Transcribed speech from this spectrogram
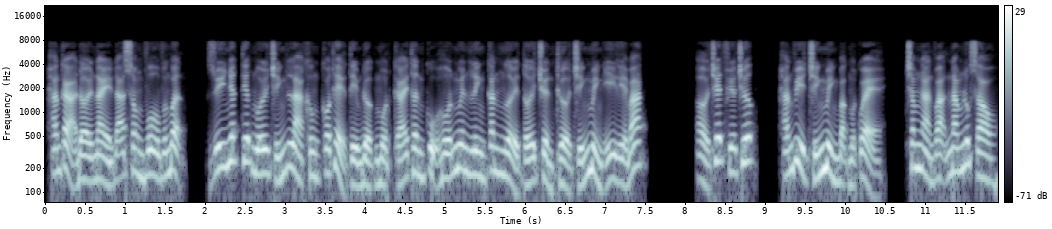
Hắn cả đời này đã xong vô vướng bận, duy nhất tiếc nuối chính là không có thể tìm được một cái thân cụ hốn nguyên linh căn người tới truyền thừa chính mình y lìa bác. Ở chết phía trước, hắn vì chính mình bạc một quẻ, trăm ngàn vạn năm lúc sau,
